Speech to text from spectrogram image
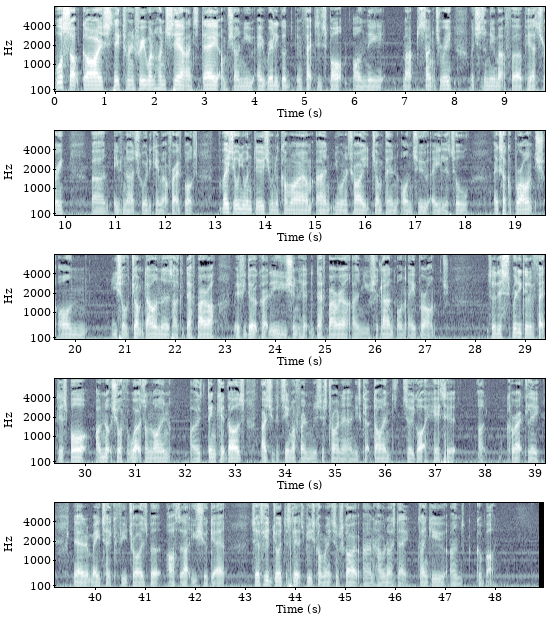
What's up guys, Stig23100 here and today I'm showing you a really good infected spot on the map Sanctuary which is a new map for PS3 uh, even though it's already came out for Xbox. But basically all you want to do is you want to come where I am and you want to try jumping onto a little I think it's like a branch on you sort of jump down there's like a death barrier. If you do it correctly you shouldn't hit the death barrier and you should land on a branch so this really good infected spot. I'm not sure if it works online. I think it does. As you can see, my friend was just trying it and he's kept dying. So you got to hit it like correctly. Yeah, it may take a few tries, but after that you should get it. So if you enjoyed this glitch, please comment, rate, subscribe, and have a nice day. Thank you and goodbye.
